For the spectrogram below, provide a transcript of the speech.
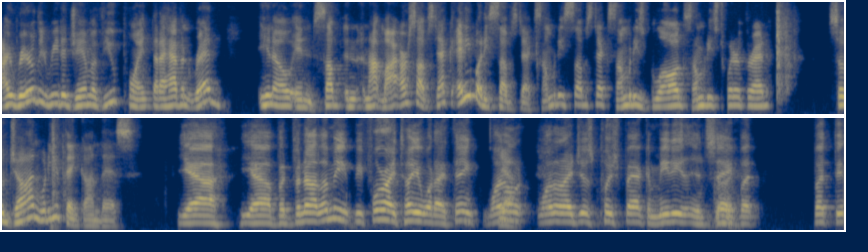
I rarely read a JAMA viewpoint that I haven't read, you know, in sub, in not my our Substack, anybody's Substack, somebody's Substack, somebody's blog, somebody's Twitter thread. So John, what do you think on this? Yeah, yeah, but Vinod, let me before I tell you what I think, why Yeah. don't why don't I just push back immediately and say, Good. but but the,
